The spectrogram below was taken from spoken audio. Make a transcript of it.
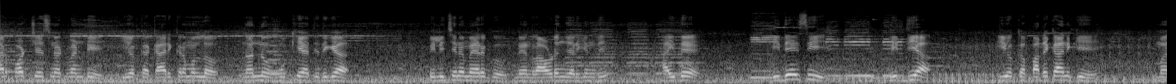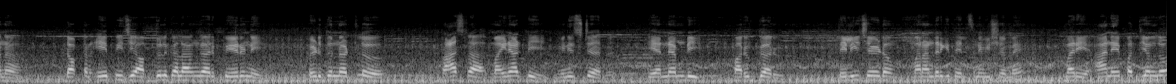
ఏర్పాటు చేసినటువంటి ఈ యొక్క కార్యక్రమంలో నన్ను ముఖ్య అతిథిగా పిలిచిన మేరకు నేను రావడం జరిగింది. అయితే విదేశీ విద్య ఈ యొక్క పథకానికి మన డాక్టర్ ఏపీజే అబ్దుల్ కలాం గారి పేరుని పెడుతున్నట్లు రాష్ట్ర మైనార్టీ మినిస్టర్ ఎన్ఎండి ఫరూక్ గారు తెలియచేయడం మనందరికీ తెలిసిన విషయమే. మరి ఆ నేపథ్యంలో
